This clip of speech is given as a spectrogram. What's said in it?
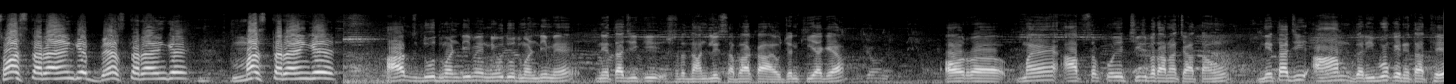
स्वस्थ रहेंगे, व्यस्त रहेंगे, मस्त रहेंगे। आज दूध मंडी में, न्यू दूध मंडी में नेताजी की श्रद्धांजलि सभा का आयोजन किया गया। और मैं आप सबको एक चीज़ बताना चाहता हूँ। नेताजी आम गरीबों के नेता थे।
